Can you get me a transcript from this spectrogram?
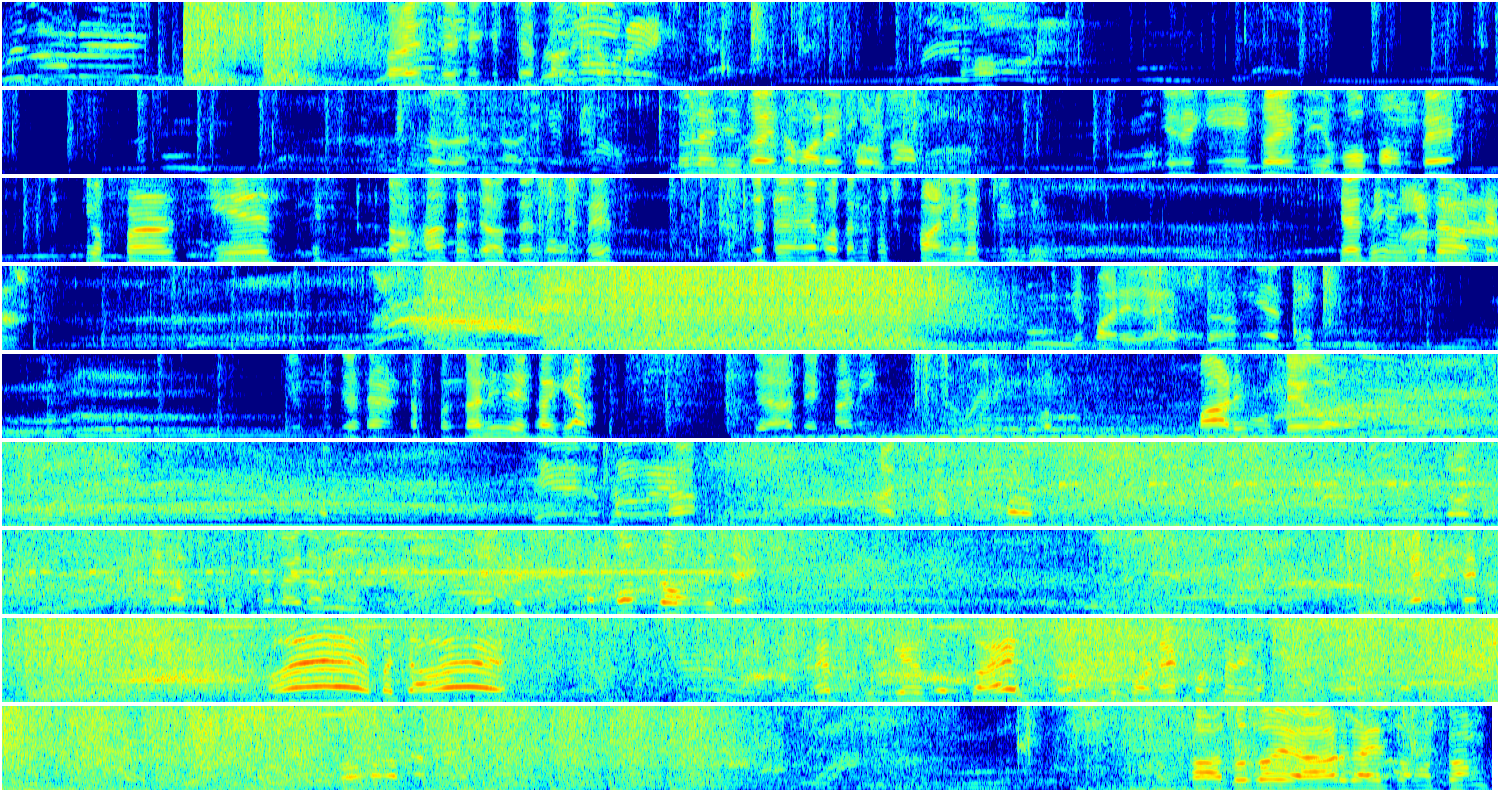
Reloading! गाइस देखें कितने आसानी से Reloading! Reloading! मुझे नज़र नहीं आ रही चलो जी गाइस हमारा एक और काम ये देखिए गाइस ये वो बम है इसके ऊपर ये तरह से जाते हैं तो जैसे इन्हें पता नहीं कुछ खाने का चीज़ है जैसे इनकी तरफ़ अटैच मारेगा क्या शर्म नहीं आती बंदा नहीं देखा क्या यार देखा नहीं मारी मुंडे को Incoming! अच्छा चलो चलो मेरा तो फिर इसका गाइड आपको बहुत लॉन्ग मिलता है ये अटैक ओए बचाओ ए ए बी केयरफुल गाइस ये प्रोटेक्ट कौन करेगा दो मतलब तो दो यार गाइस कम कम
